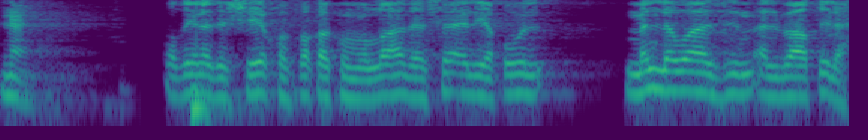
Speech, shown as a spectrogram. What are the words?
نعم. فضيلة الشيخ وفقكم الله هذا سائل يقول ما اللوازم الباطلة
